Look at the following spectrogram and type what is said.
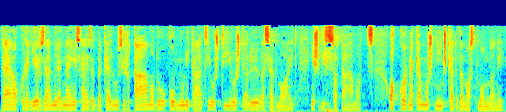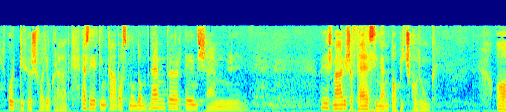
te akkor egy érzelmileg nehéz helyzetbe kerülsz, és a támadó kommunikációs stílust előveszed majd, és visszatámadsz. Akkor nekem most nincs kedvem azt mondani, hogy dühös vagyok rád. Ezért inkább azt mondom, nem történt semmi. És már is a felszínen tapicskolunk. A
